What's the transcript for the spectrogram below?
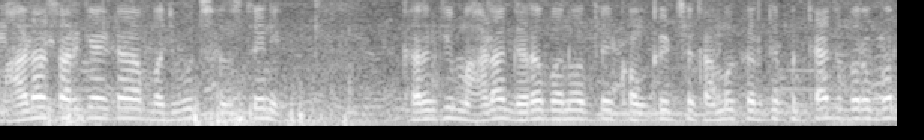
म्हाडासारख्या एका मजबूत संस्थेने कारण की म्हाडा घरं बनवते काँक्रीटचं कामं करते पण त्याचबरोबर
